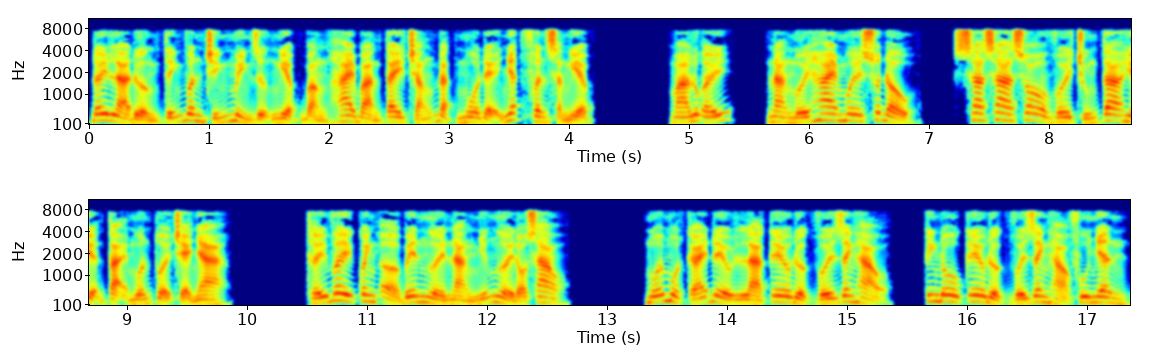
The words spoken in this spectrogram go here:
đây là đường tĩnh vân chính mình dựng nghiệp bằng hai bàn tay trắng đặt mua đệ nhất phân sản nghiệp. Mà lúc ấy, nàng mới 20 xuất đầu, xa xa so với chúng ta hiện tại muốn tuổi trẻ nha. Thấy vây quanh ở bên người nàng những người đó sao? Mỗi một cái đều là kêu được với danh hảo, kinh đô kêu được với danh hảo phu nhân,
